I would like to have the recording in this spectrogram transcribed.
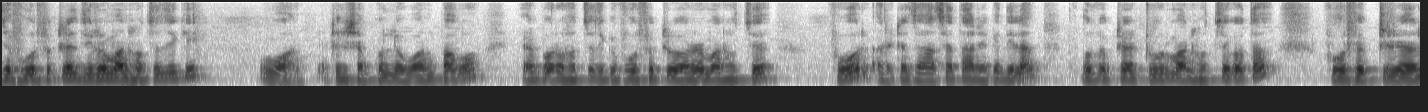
যে ফোর ফ্যাক্টোরিয়াল জিরোর মান হচ্ছে যে কি? ওয়ান এটা হিসাব করলে ওয়ান পাবো। এরপর হচ্ছে যে কি ফোর ফ্যাক্টোরিয়াল ওয়ানের মান হচ্ছে ফোর আর এটা যা আছে তা রেখে দিলাম। ফোর ফ্যাক্টোরিয়াল টুর মান হচ্ছে কত? ফোর ফ্যাক্টোরিয়াল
